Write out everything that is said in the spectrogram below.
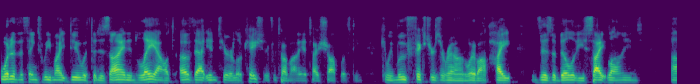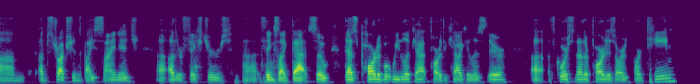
What are the things we might do with the design and layout of that interior location if we're talking about anti shoplifting? Can we move fixtures around? What about height, visibility, sight lines, um, obstructions by signage, uh, other fixtures, uh, things like that? So that's part of what we look at, part of the calculus there. Uh, of course, another part is our, our team.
